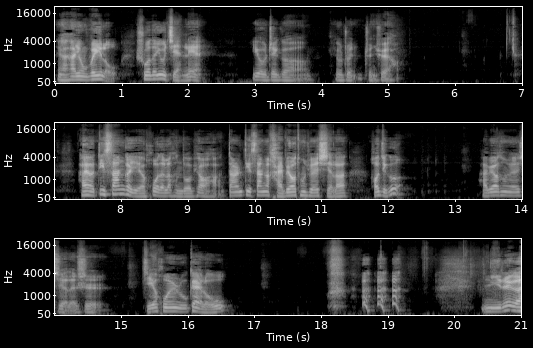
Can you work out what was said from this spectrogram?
你看他用危楼说的又简练，又这个又准准确哈。还有第三个也获得了很多票哈，当然第三个海标同学写了好几个，海标同学写的是结婚如盖楼。你这个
